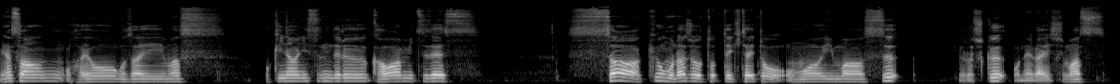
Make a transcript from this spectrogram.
皆さんおはようございます。沖縄に住んでる川光です。さあ今日もラジオを撮っていきたいと思います。よろしくお願いします。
